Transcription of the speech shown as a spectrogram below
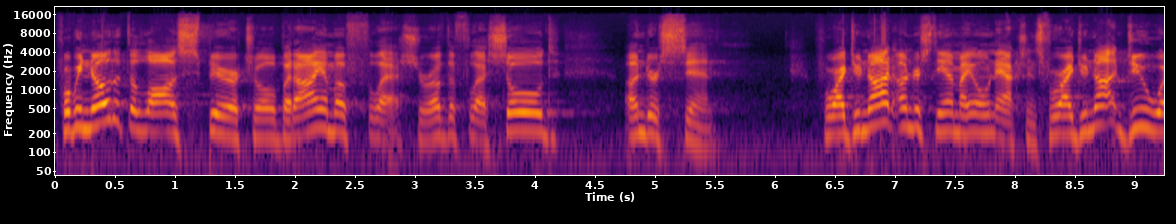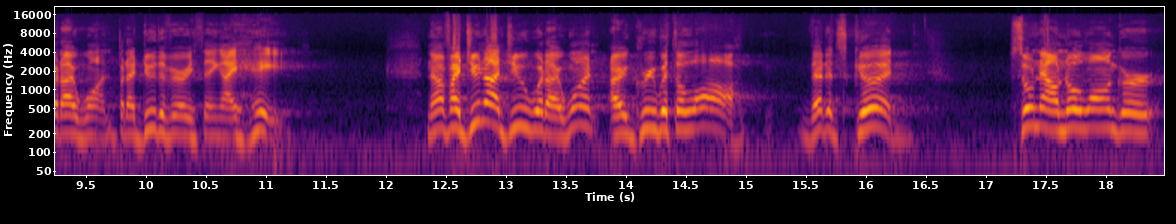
For we know that the law is spiritual, but I am of flesh, or of the flesh, sold under sin. For I do not understand my own actions, for I do not do what I want, but I do the very thing I hate. Now, if I do not do what I want, I agree with the law that it's good. So now, no longer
